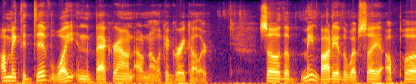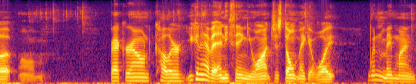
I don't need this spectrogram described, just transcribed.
I'll make the div white in the background, I don't know, like a gray color. So the main body of the website, I'll put um, background color. You can have anything you want, just don't make it white. I'm going to make mine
